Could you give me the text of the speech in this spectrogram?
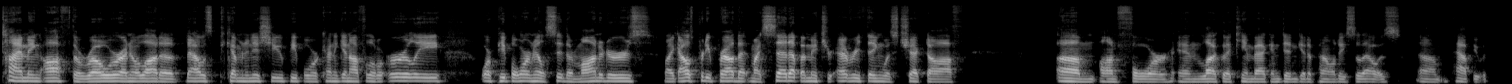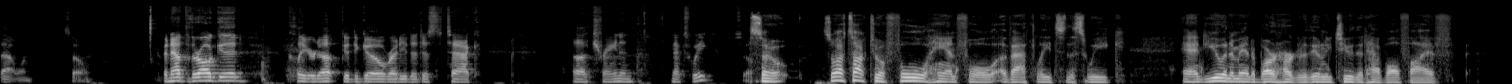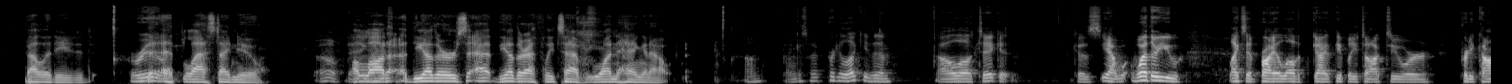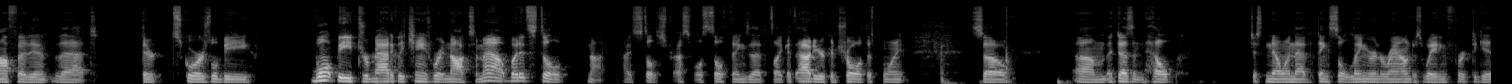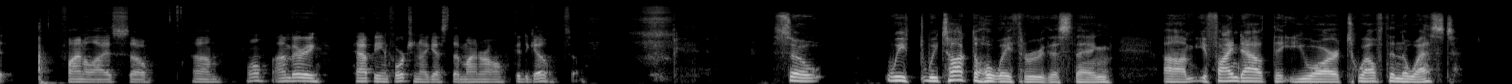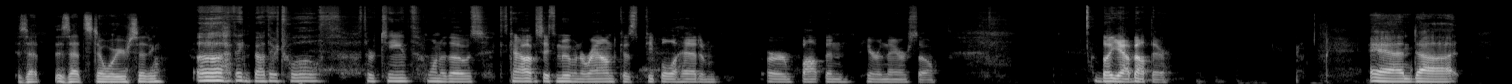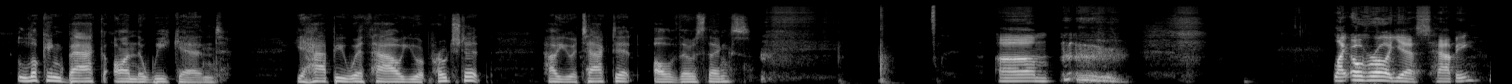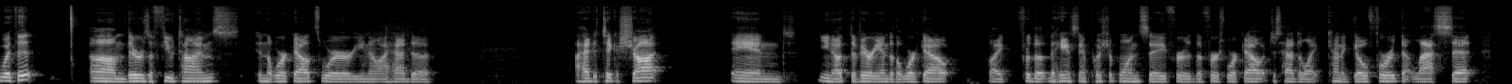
timing off the rower. I know a lot of that was becoming an issue. People were kind of getting off a little early, or people weren't able to see their monitors. Like I was pretty proud that my setup, I made sure everything was checked off um, on four, and luckily I came back and didn't get a penalty, so that was um, happy with that one. So, but now that they're all good, cleared up, good to go, ready to just attack uh, training next week. So. so, so I've talked to a full handful of athletes this week and you and Amanda Barnhart are the only two that have all five validated. Really? At last I knew. Oh, dang, a lot of the others at the other athletes have one hanging out. Um, I guess I'm pretty lucky then. I'll uh, take it because yeah, whether you like I said, probably a lot of guys people you talk to are pretty confident that their scores will be won't be dramatically changed where it knocks them out, but it's still not. It's still stressful. It's still things that it's like it's out of your control at this point. So um, it doesn't help just knowing that the thing's still lingering around, just waiting for it to get finalized. So, um, well, I'm very happy and fortunate, I guess, that mine are all good to go. So, so we we talked the whole way through this thing. Um, you find out that you are 12th in the West. Is that is that still where you're sitting? Uh, I think about there 12th, 13th, one of those. It's kind of obviously it's moving around because people ahead and are bopping here and there. So but yeah, about there. And uh, looking back on the weekend, you happy with how you approached it, how you attacked it, all of those things? Um, like overall, yes, happy with it. Um, there was a few times in the workouts where you know I had to, I had to take a shot, and you know at the very end of the workout, like for the the handstand push up one, say for the first workout, just had to like kind of go for it that last set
